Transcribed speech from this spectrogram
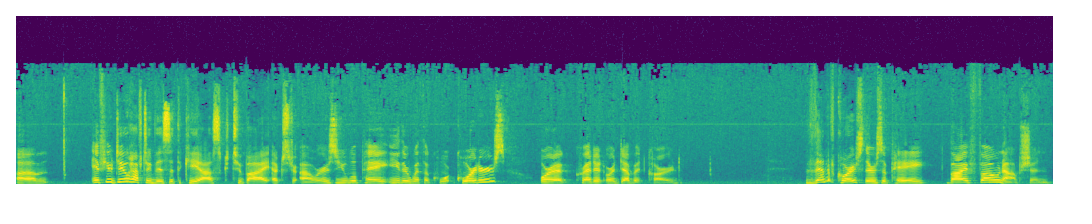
um, if you do have to visit the kiosk to buy extra hours, you will pay either with a qu- quarters or a credit or debit card. Then, of course, there's a pay by phone option.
